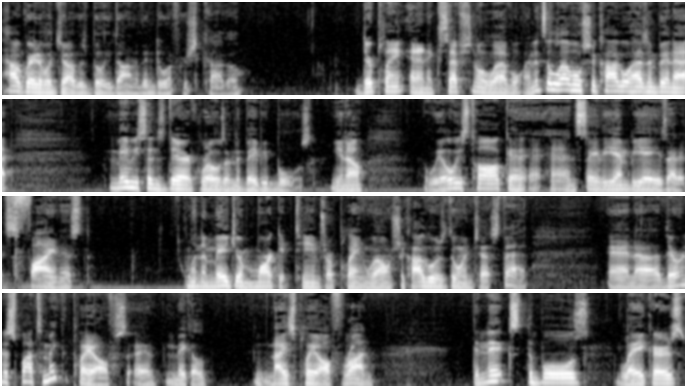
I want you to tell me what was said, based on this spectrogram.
how great of a job is Billy Donovan doing for Chicago? They're playing at an exceptional level, and it's a level Chicago hasn't been at maybe since Derrick Rose and the Baby Bulls. You know, we always talk and, say the NBA is at its finest when the major market teams are playing well. And Chicago is doing just that, and uh, they're in a spot to make the playoffs, and make a nice playoff run. The Knicks, the Bulls, Lakers,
